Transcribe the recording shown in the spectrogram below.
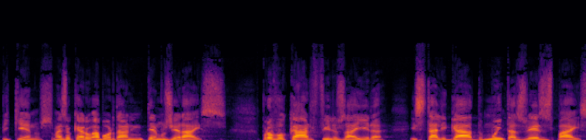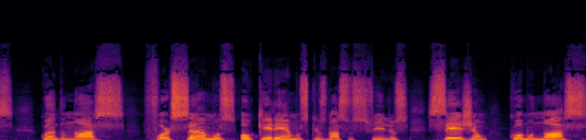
pequenos. Mas eu quero abordar em termos gerais. Provocar filhos a ira está ligado, muitas vezes, pais, quando nós forçamos ou queremos que os nossos filhos sejam como nós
